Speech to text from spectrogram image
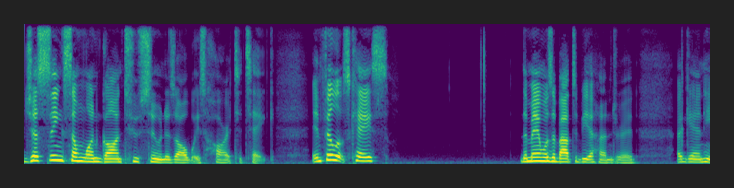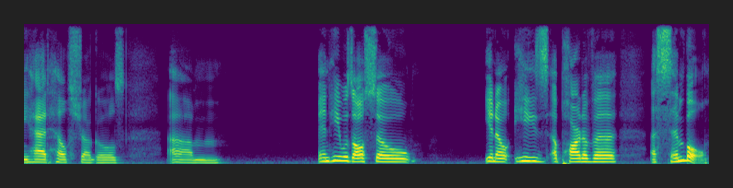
just seeing someone gone too soon is always hard to take. In Philip's case, the man was about to be a hundred Again, he had health struggles. Um, and he was also, you know, he's a part of a, a symbol,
